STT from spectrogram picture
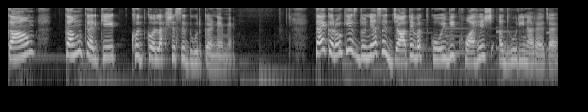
काम कम करके खुद को लक्ष्य से दूर करने में। तय करो कि इस दुनिया से जाते वक्त कोई भी ख्वाहिश अधूरी ना रह जाए।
